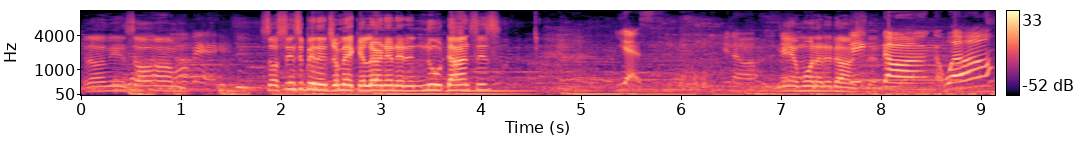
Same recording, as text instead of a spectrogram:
You know what I mean? So um, so since you've been in Jamaica, learning any new dances? Yes. You know. Name one of the dances. Ding dong. Well,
